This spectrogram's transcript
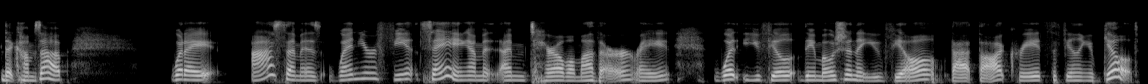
that comes up. What i ask them is when you're fe- saying i'm a, i'm a terrible mother right? What you feel the emotion that you feel that thought creates the feeling of guilt.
